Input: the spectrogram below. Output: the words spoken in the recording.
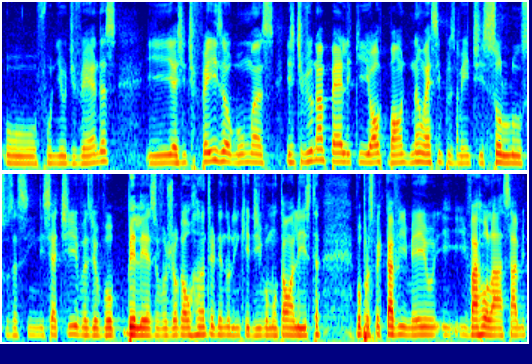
o funil de vendas. E a gente fez algumas. A gente viu na pele que outbound não é simplesmente soluços, assim, iniciativas de eu vou, beleza, eu vou jogar o Hunter dentro do LinkedIn, vou montar uma lista, vou prospectar via e-mail e, e vai rolar, sabe?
